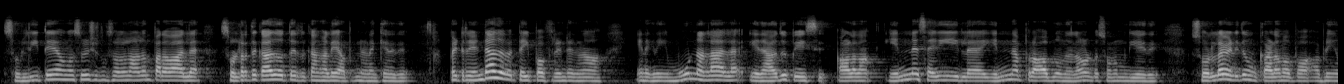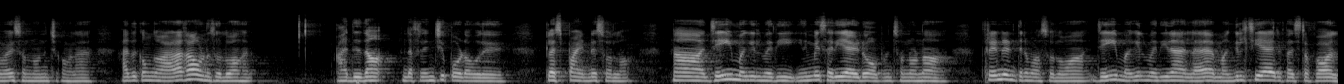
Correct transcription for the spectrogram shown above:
சொல்லிவிட்டு அவங்க சொல்யூஷன் சொல்லனாலும் பரவாயில்ல. சொல்கிறதுக்காவது ஒருத்தர் இருக்காங்களே அப்படின்னு நினைக்கிறது. பட் ரெண்டாவது டைப் ஆஃப் ஃப்ரெண்ட் என்னன்னா எனக்கு நீங்கள் மூணு நல்லா இல்லை ஏதாவது பேசு. அவ்வளோதான் என்ன சரியில்லை என்ன ப்ராப்ளம் அதெல்லாம் உன்ட்ட சொல்ல முடியாது. சொல்ல வேண்டியது உங்கள் கடமைப்பா அப்படிங்கிற மாதிரி சொன்னோன்னு வச்சுக்கோங்களேன். அதுக்கு அவங்க அழகாக ஒன்று சொல்லுவாங்க. அதுதான் அந்த ஃப்ரெண்ட்ஷிப்போட ஒரு ப்ளஸ் பாயிண்ட்னு சொல்லலாம். நான் ஜெய் மகிழ்மதி இனிமேல் சரியாயிடும் அப்படின்னு சொன்னோன்னா ஃப்ரெண்டு என்ன தெரியுமா சொல்லுவான் ஜெய் மகிழ்மதிலாம் இல்லை மகிழ்ச்சியாக இரு ஃபர்ஸ்ட் ஆஃப் ஆல்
